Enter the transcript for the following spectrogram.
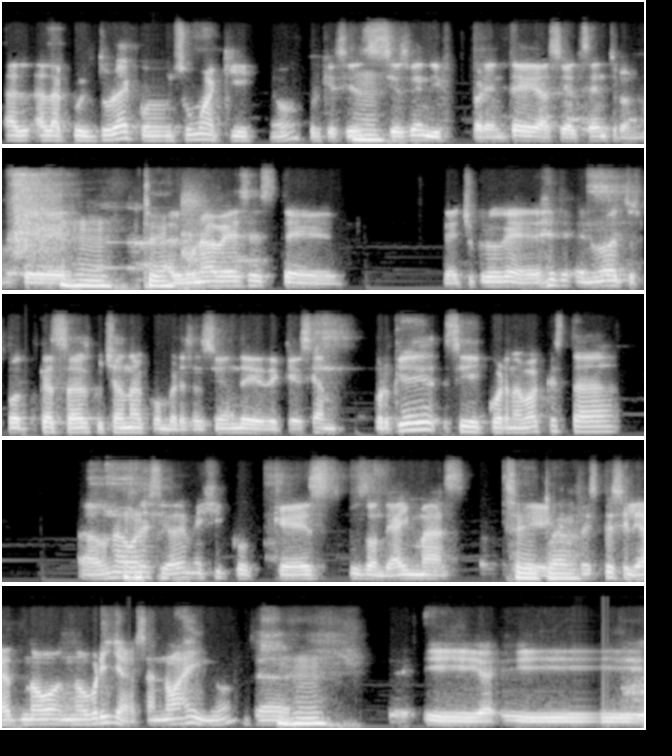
a, la cultura de consumo aquí, ¿no? Porque sí es, sí es bien diferente hacia el centro, ¿no? Que alguna vez, este, de hecho creo que en uno de tus podcasts estaba escuchando una conversación de, de que decían, ¿por qué si Cuernavaca está a una hora de Ciudad de México, que es pues, donde hay más, sí, eh, claro. especialidad no, no brilla, o sea, no hay, ¿no? O sea, y, y,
